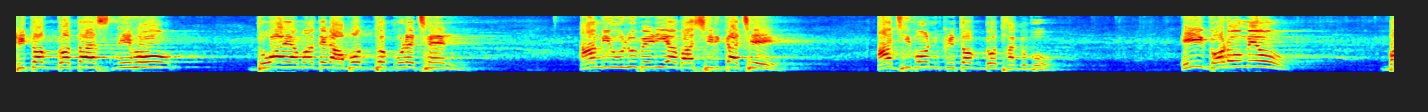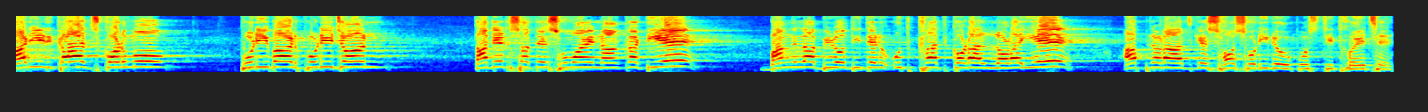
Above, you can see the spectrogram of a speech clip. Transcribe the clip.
কৃতজ্ঞতা, স্নেহ, দোয়ায় আমাদের আবদ্ধ করেছেন। আমি উলুবেড়িয়াবাসীর কাছে আজীবন কৃতজ্ঞ থাকব। এই গরমেও বাড়ির কাজ, কর্ম, পরিবার, পরিজন তাদের সাথে সময় না কাটিয়ে বাংলা বিরোধীদের উৎখাত করার লড়াইয়ে আপনারা আজকে সশরীরে উপস্থিত হয়েছেন।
